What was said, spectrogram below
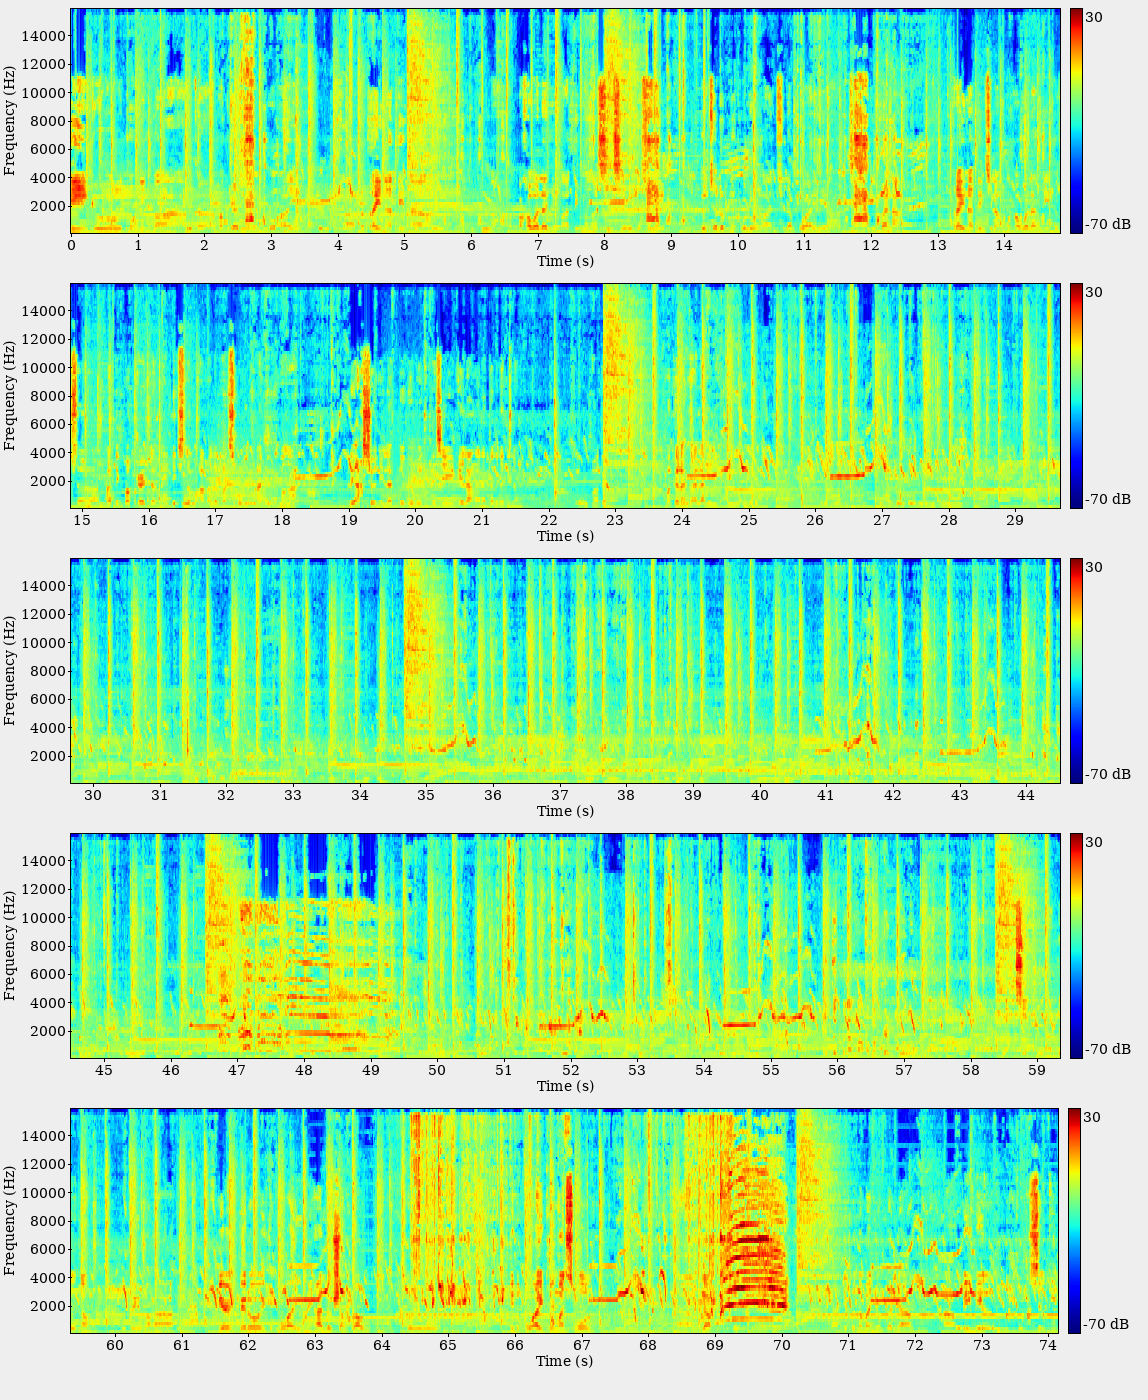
Okay, good morning mga kabakyard. Ngayon po ay uh, tatry natin na ah, pakawalan yung ating mga sisiw kasi dun sa loob ng kulungan sila po ay uh, sisikipan na. Try natin silang pakawalan dito sa ating backyard lang na hindi sila makakalabas kung ano yung mga reaction nila at gagawin kasi kailangan na talaga nilang mag ano, magala-gala yung ito pala mga kabakyard yung uh, black yun natin, no? Ito yung mga here, pero ito po ay may halo siyang brown. So, ito po ay 2 months old uh, black silk. Yan, ito naman yung kanyang uh, female silky.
